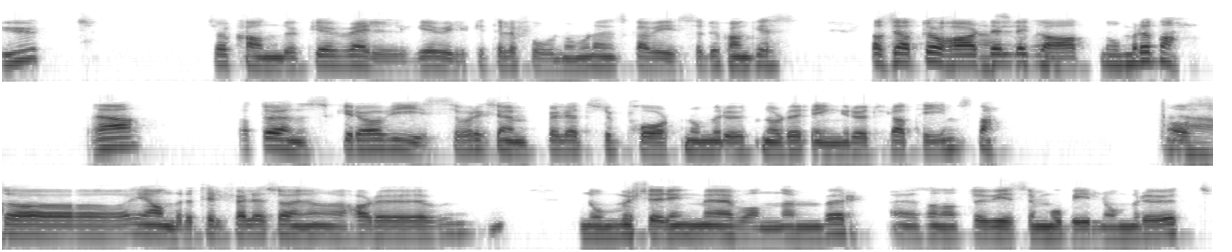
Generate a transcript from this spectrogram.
ut, så kan du ikke velge hvilket telefonnummer den skal vise. Du kan ikke, Altså at du har sånn, delegatnummeret, da. Ja. At du ønsker å vise f.eks. et supportnummer ut når du ringer ut fra Teams. da. Og Ja. I andre tilfeller så har du nummerstyring med one number, eh, sånn at du viser mobilnummeret ut.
